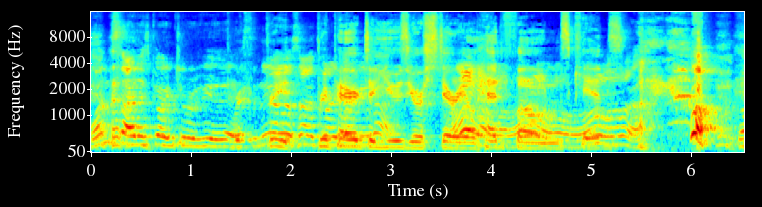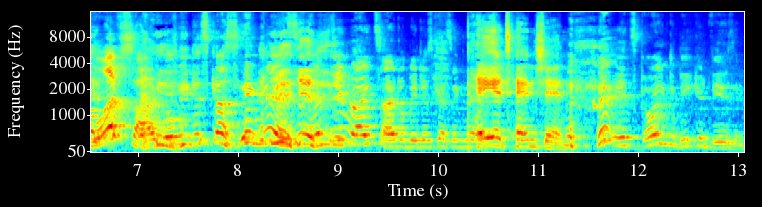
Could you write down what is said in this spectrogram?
One side is going to review this, and the other side prepared to to, use your stereo headphones, kids. the left side will be discussing this, and the right side will be discussing this. Pay attention. it's going to be confusing.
